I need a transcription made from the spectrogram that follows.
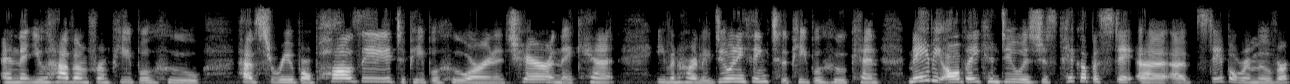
and that you have them from people who have cerebral palsy to people who are in a chair and they can't even hardly do anything to the people who can maybe all they can do is just pick up a, sta- a, a staple remover,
